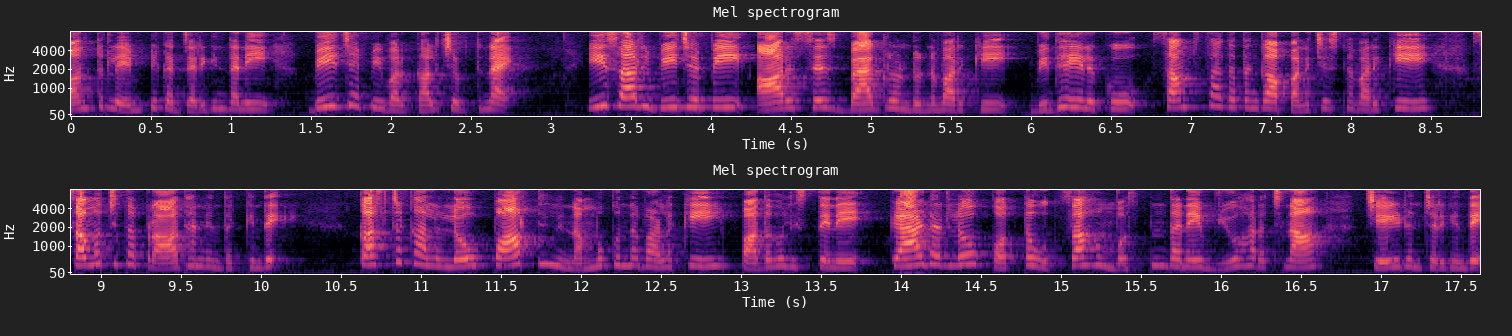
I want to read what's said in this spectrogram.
మంత్రుల ఎంపిక జరిగిందని బీజేపీ వర్గాలు చెబుతున్నాయి. ఈసారి బీజేపీ ఆర్ఎస్ఎస్ బ్యాక్గ్రౌండ్ ఉన్నవారికి విధేయులకు సంస్థాగతంగా పనిచేసిన వారికి సముచిత ప్రాధాన్యం దక్కింది. కష్టకాలంలో పార్టీని నమ్ముకున్న వాళ్ళకి పదవులిస్తేనే క్యాడర్లో కొత్త ఉత్సాహం వస్తుందనే వ్యూహరచన చేయడం జరిగింది.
